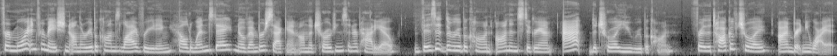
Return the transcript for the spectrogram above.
For more information on the Rubicon's live reading held Wednesday, November 2nd on the Trojan Center patio, visit the Rubicon on Instagram at the Troy U Rubicon. For the Talk of Troy, I'm Brittany Wyatt.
